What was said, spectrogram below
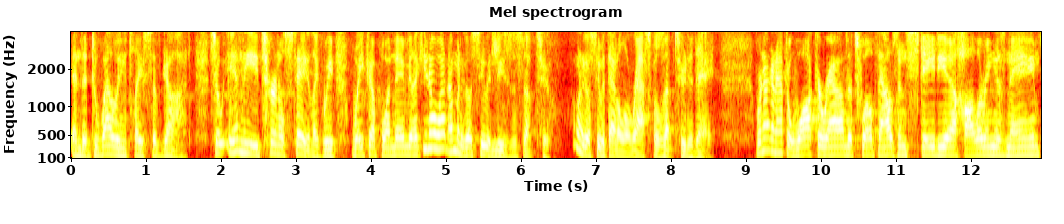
and the dwelling place of God. So, in the eternal state, like we wake up one day and be like, you know what? I'm going to go see what Jesus is up to. I'm going to go see what that little rascal's up to today. We're not going to have to walk around the 12,000 stadia hollering his name,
